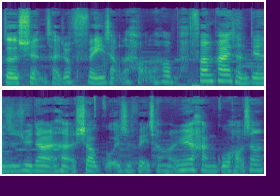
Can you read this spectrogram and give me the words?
的选材就非常的好，然后翻拍成电视剧，当然它的效果也是非常好，因为韩国好像。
